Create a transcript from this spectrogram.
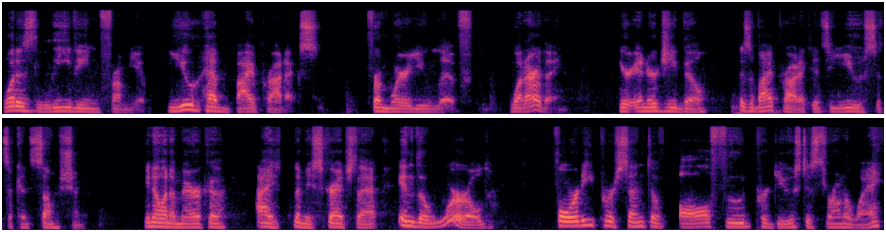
what is leaving from you. You have byproducts from where you live. What are they? Your energy bill, is a byproduct. It's a use, it's a consumption. You know, in America, I let me scratch that. In the world, 40% of all food produced is thrown away.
